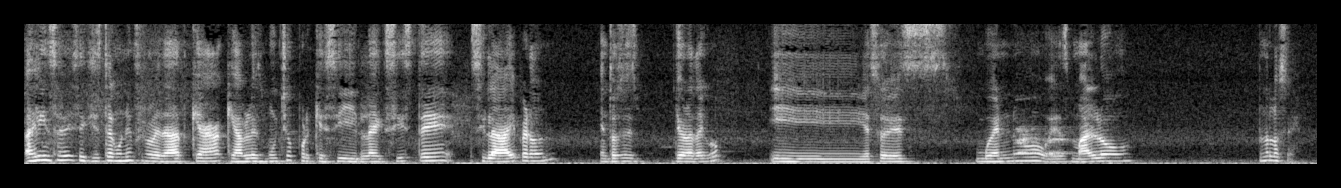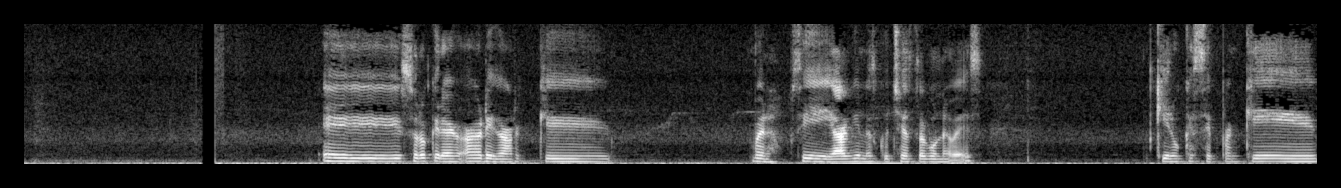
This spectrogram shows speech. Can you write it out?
¿Alguien sabe si existe alguna enfermedad que haga que hables mucho? Porque si la existe, si la hay, perdón, entonces yo la tengo. Y eso es bueno es malo. No lo sé. Eh, solo quería agregar que, bueno, si alguien escucha esto alguna vez, quiero que sepan que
